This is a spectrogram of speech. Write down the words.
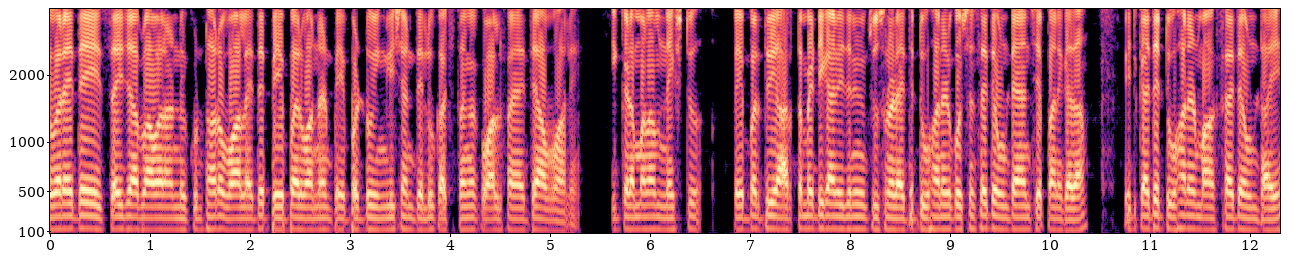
ఎవరైతే ఎస్ఐ జాబ్ రావాలనుకుంటున్నారో వాళ్ళైతే paper one and paper two English and Telugu ఖచ్చితంగా క్వాలిఫై అయితే అవ్వాలి. ఇక్కడ మనం next paper three arithmetic and reasoning చూసుకున్నట్టయితే టూ హండ్రెడ్ క్వశ్చన్స్ అయితే ఉంటాయని చెప్పాను కదా. వీటికైతే టూ హండ్రెడ్ మార్క్స్ అయితే ఉంటాయి.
